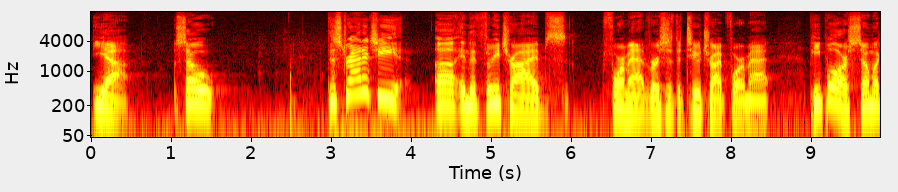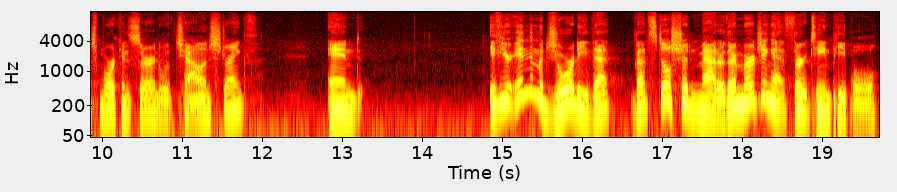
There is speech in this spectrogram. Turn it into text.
Yeah. So the strategy uh, in the three tribes format versus the two tribe format, people are so much more concerned with challenge strength. And if you're in the majority, that that still shouldn't matter. They're merging at 13 people.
